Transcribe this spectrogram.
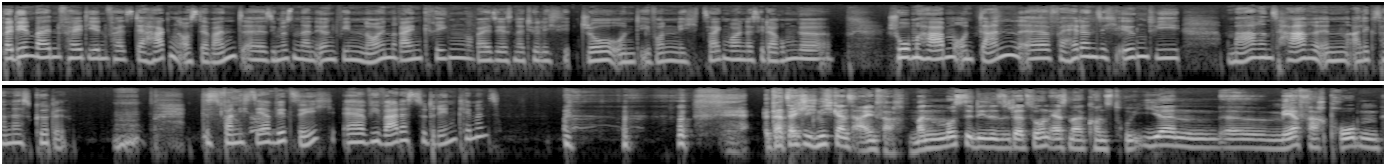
Bei den beiden fällt jedenfalls der Haken aus der Wand. Äh, Sie müssen dann irgendwie einen neuen reinkriegen, weil sie es natürlich Joe und Yvonne nicht zeigen wollen, dass sie da rumgeschoben haben. Und dann äh, verheddern sich irgendwie Marens Haare in Alexanders Gürtel. Das fand ich sehr witzig. Äh, wie war das zu drehen, Clemens? Tatsächlich nicht ganz einfach. Man musste diese Situation erstmal konstruieren, äh, mehrfach proben,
